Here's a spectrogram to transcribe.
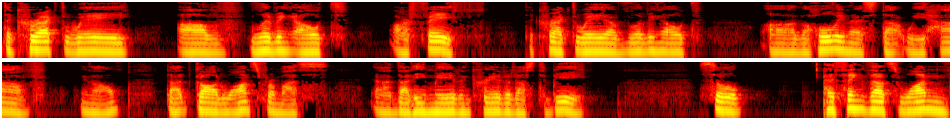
the correct way of living out our faith, the correct way of living out uh, the holiness that we have. You know, that God wants from us, uh, that He made and created us to be. So I think that's one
